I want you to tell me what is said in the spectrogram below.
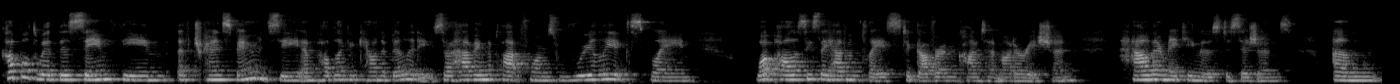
coupled with this same theme of transparency and public accountability. So, having the platforms really explain what policies they have in place to govern content moderation, how they're making those decisions, um,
